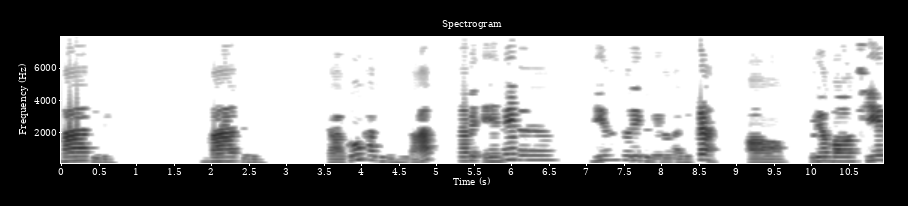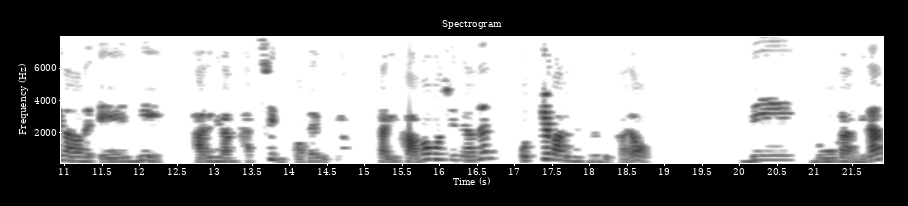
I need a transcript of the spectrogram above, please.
마드르, 마드르 라고 하게 됩니다. 그 다음에 에메는 니은 소리 그대로 가니까 어, 우리 한번 뒤에 나오는 eñe 발음이랑 같이 묶어서 해볼게요. 자, 이 단어 보시면은 어떻게 발음해주면 될까요? ni, no가 아니라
